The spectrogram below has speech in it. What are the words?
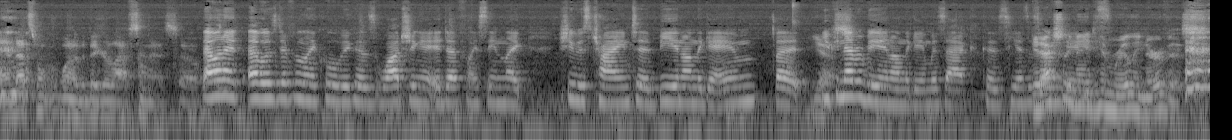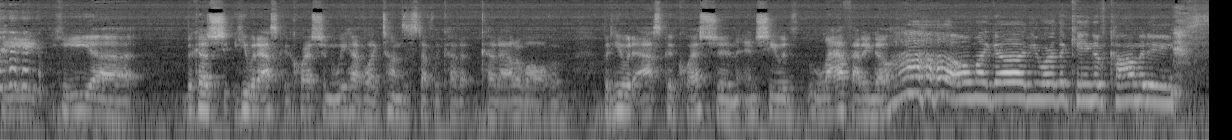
And that's one of the bigger laughs in it. So That one I, that was definitely cool because watching it, it definitely seemed like she was trying to be in on the game, but you can never be in on the game with Zach because he has his it actually made him really nervous. He he uh, because she, he would ask a question. We have like tons of stuff we cut cut out of all of them. But he would ask a question, and she would laugh at it and go, "Ha ha! ha, Oh my God, you are the king of comedy!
